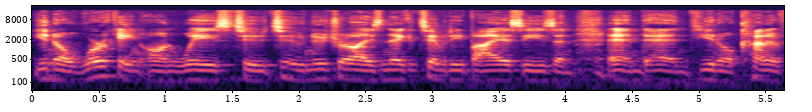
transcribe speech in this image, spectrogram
you know, working on ways to to neutralize negativity biases and and and you know, kind of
